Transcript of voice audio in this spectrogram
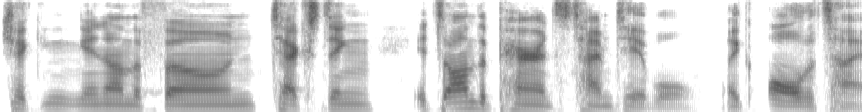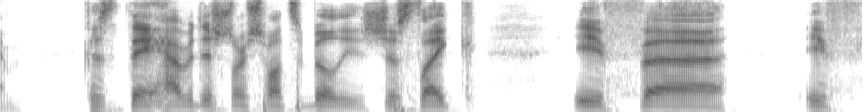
checking in on the phone, texting, it's on the parents' timetable like all the time because they have additional responsibilities. Just like if uh, if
